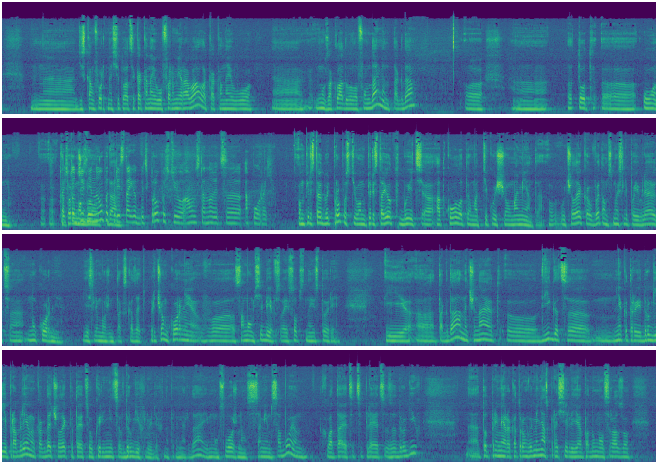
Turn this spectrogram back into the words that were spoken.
дискомфортная ситуация, как она его формировала, как она его ну, закладывала фундамент, тогда тот он, То есть тот жизненный был, опыт да. перестает быть пропастью, а он становится опорой. Он перестает быть пропастью, он перестает быть отколотым от текущего момента. У человека в этом смысле появляются ну, корни, если можно так сказать. Причем корни в самом себе, в своей собственной истории. И э, тогда начинают э, двигаться некоторые другие проблемы, когда человек пытается укорениться в других людях, например. Да? Ему сложно с самим собой, он хватается, цепляется за других. Э, тот пример, о котором вы меня спросили, я подумал сразу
